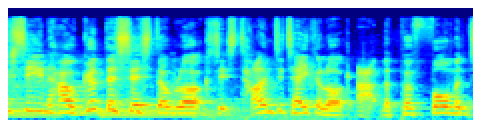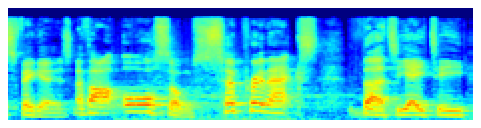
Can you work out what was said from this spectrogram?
We've seen how good the system looks, it's time to take a look at the performance figures of our awesome Suprim X 3080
